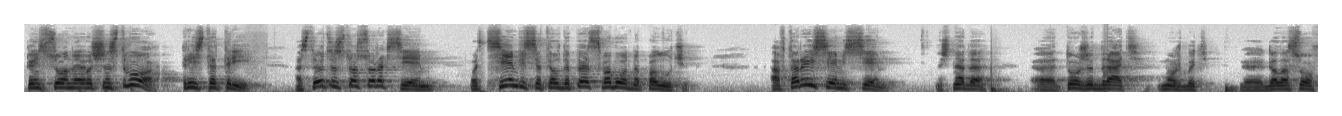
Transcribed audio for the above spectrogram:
конституционное большинство, 303. Остается 147. Вот 70 ЛДП свободно получит. А вторые 77, значит, надо э, тоже дать, может быть, э, голосов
